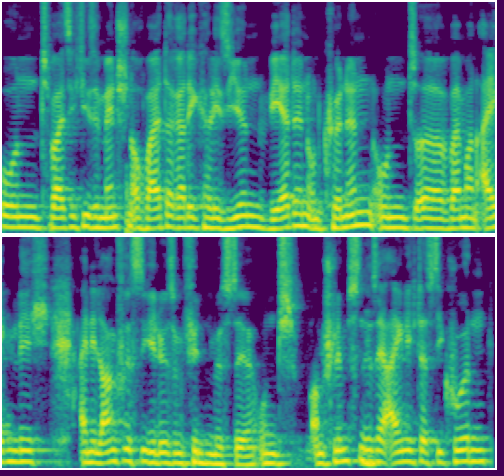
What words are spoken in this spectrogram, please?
Und weil sich diese Menschen auch weiter radikalisieren werden und können und äh, weil man eigentlich eine langfristige Lösung finden müsste. Und am schlimmsten ist ja eigentlich, dass die Kurden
